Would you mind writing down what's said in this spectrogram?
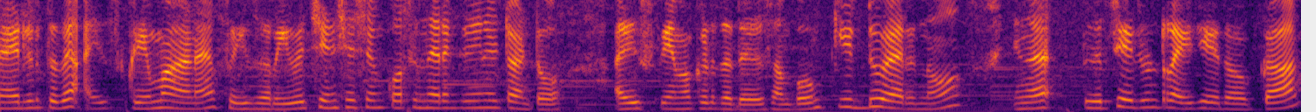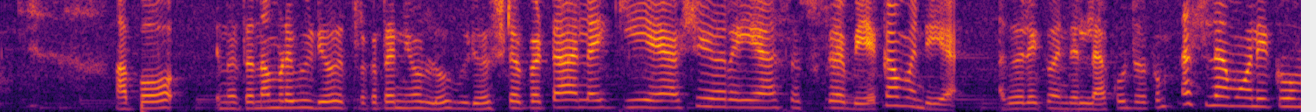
നേരെ എടുത്തത് ഐസ്ക്രീമാണ് ഫ്രീസറിൽ വെച്ചതിന് ശേഷം കുറച്ച് നേരം കഴിഞ്ഞിട്ടാണ് കേട്ടോ ഐസ്ക്രീമൊക്കെ എടുത്തത്. സംഭവം കിഡുമായിരുന്നു നിങ്ങൾ തീർച്ചയായിട്ടും ട്രൈ ചെയ്ത് നോക്കാം. അപ്പോൾ ഇന്നത്തെ നമ്മുടെ വീഡിയോ ഇത്രയൊക്കെ തന്നെയുള്ളൂ വീഡിയോ ഇഷ്ടപ്പെട്ടാൽ ലൈക്ക് ചെയ്യുക ഷെയർ ചെയ്യുക സബ്സ്ക്രൈബ് ചെയ്യുക കമന്റ് ചെയ്യുക. അതുവരേക്കും എന്റെ എല്ലാ കൂട്ടർക്കും അസ്സാം വലൈക്കും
